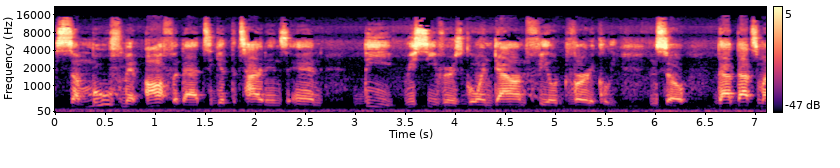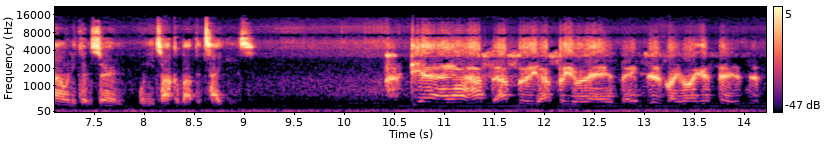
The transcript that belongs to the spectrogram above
some movement off of that to get the tight ends and the receivers going downfield vertically. And so that that's my only concern when you talk about the Titans. Yeah, I, I, I feel you. I feel you. And, and just like like I said, it's just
